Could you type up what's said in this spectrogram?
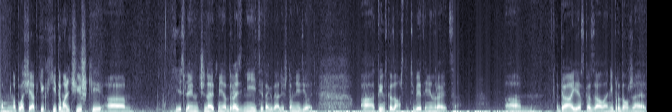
там на площадке какие-то мальчишки, а если они начинают меня дразнить и так далее, что мне делать? А ты им сказал, что тебе это не нравится? Да, я сказала, они продолжают.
